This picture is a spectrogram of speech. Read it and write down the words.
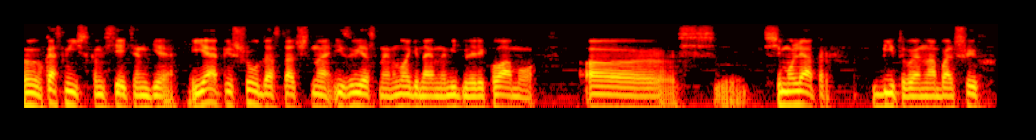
в космическом сеттинге. Я пишу достаточно известный, многие, наверное, видели рекламу, симулятор битвы на больших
